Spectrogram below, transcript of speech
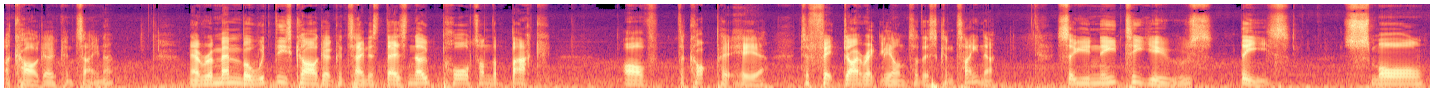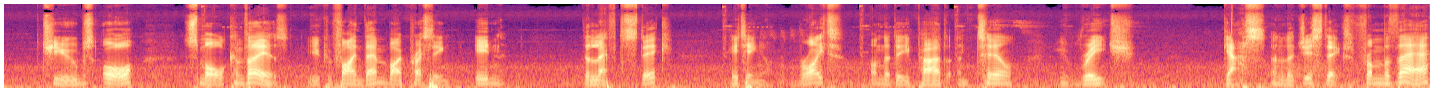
a cargo container. Now remember, with these cargo containers, there's no port on the back of the cockpit here to fit directly onto this container. So you need to use these small tubes or small conveyors. You can find them by pressing in the left stick, hitting right on the D-pad until you reach gas and logistics. From there,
